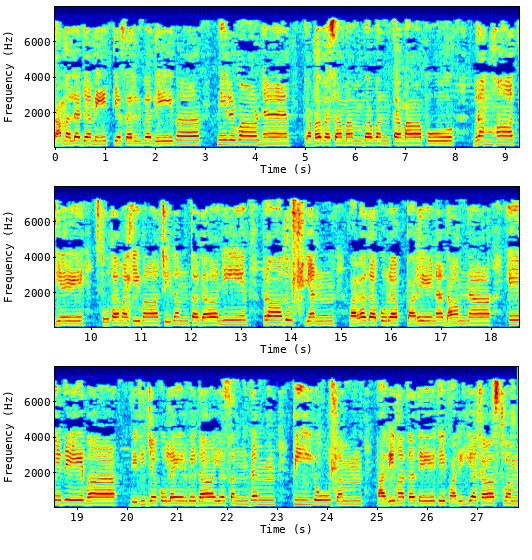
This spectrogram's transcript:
कमलजमेत्य सर्वदेव निर्वाण प्रभवसमम् भवन्तमापो ब्रह्मात्यै स्तुतमहिमा चिरम् तदानीम् प्रादुष्यन् वरदपुरः परेण धाम्ना। हे देव दिदिजकुलैर्विदाय सन्धम् पीयूषम् परिमततेति पर्यचास्त्वम्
